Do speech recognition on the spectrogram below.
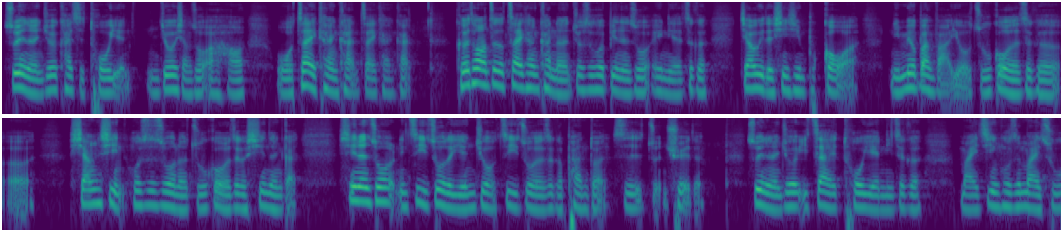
所以呢你就会开始拖延，你就会想说啊好，我再看看，再看看。可是通常这个再看看呢，就是会变成说，哎，你的这个交易的信心不够啊，你没有办法有足够的这个呃相信，或是说呢足够的这个信任感，信任说你自己做的研究，自己做的这个判断是准确的。所以呢，就会一再拖延你这个买进或是卖出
